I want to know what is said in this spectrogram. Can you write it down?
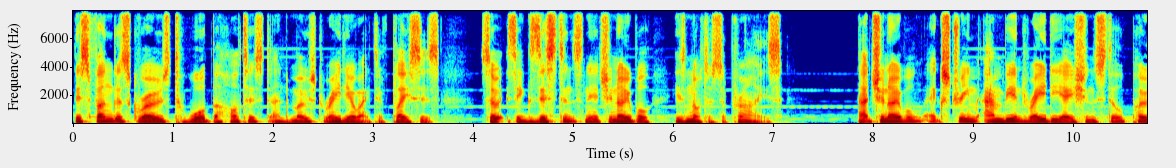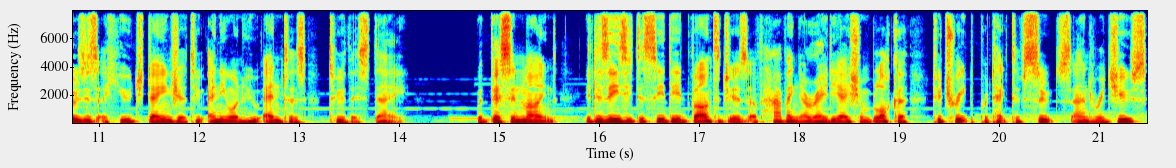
This fungus grows toward the hottest and most radioactive places, so its existence near Chernobyl is not a surprise. At Chernobyl, extreme ambient radiation still poses a huge danger to anyone who enters to this day. With this in mind, it is easy to see the advantages of having a radiation blocker to treat protective suits and reduce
